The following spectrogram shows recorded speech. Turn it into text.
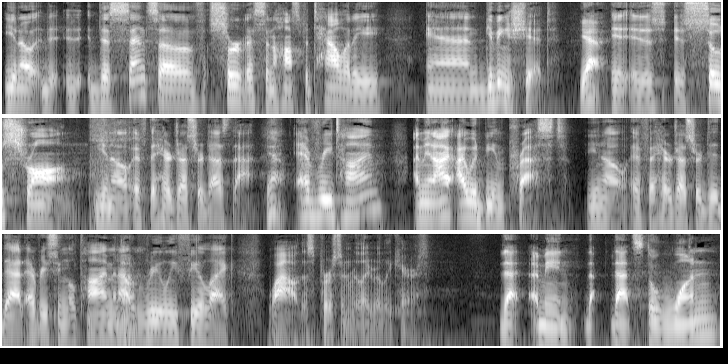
you know, th- th- this sense of service and hospitality and giving a shit, Yeah. is is so strong. You know, if the hairdresser does that, Yeah. every time. I mean, I, I would be impressed. You know, if a hairdresser did that every single time, and I would really feel like, wow, this person really, really cares. That I mean, that, that's the one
